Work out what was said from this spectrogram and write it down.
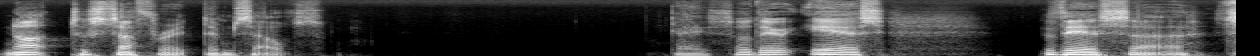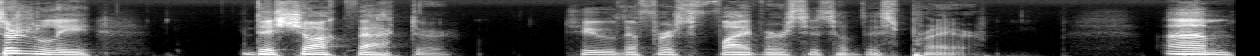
not to suffer it themselves. Okay, so there is this uh, certainly the shock factor to the first five verses of this prayer. Um,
